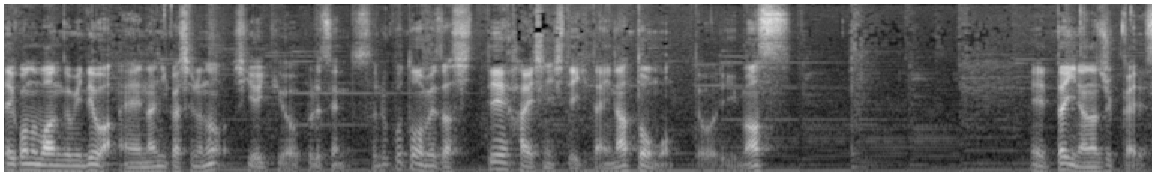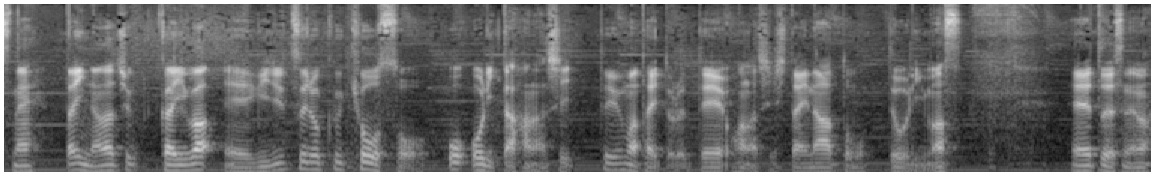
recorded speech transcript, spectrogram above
えー、この番組では、えー、何かしらの刺激をプレゼントすることを目指して配信していきたいなと思っております。え第70回ですね。第70回は、え技術力競争を降りた話という、まあ、タイトルでお話ししたいなと思っております。えっ、とですね、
